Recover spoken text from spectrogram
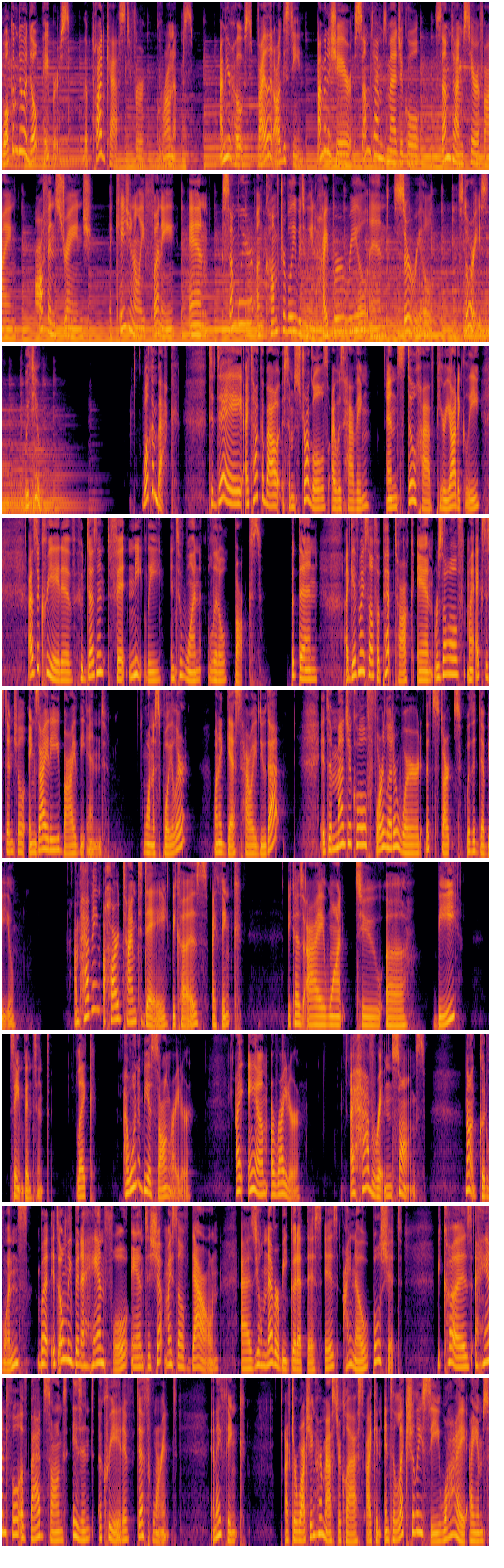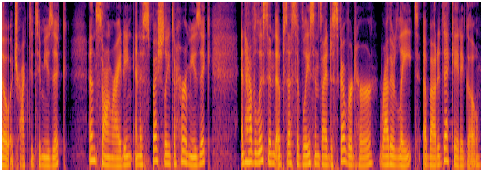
Welcome to Adult Papers, the podcast for grown-ups. I'm your host, Violet Augustine. I'm going to share sometimes magical, sometimes terrifying, often strange, occasionally funny, and somewhere uncomfortably between hyper real and surreal stories with you. Welcome back. Today, I talk about some struggles I was having and still have periodically as a creative who doesn't fit neatly into one little box. But then I give myself a pep talk and resolve my existential anxiety by the end. Want a spoiler? Want to guess how I do that? It's a magical four letter word that starts with a W. I'm having a hard time today because I think because I want to uh be St. Vincent. Like I want to be a songwriter. I am a writer. I have written songs. Not good ones, but it's only been a handful and to shut myself down as you'll never be good at this is I know bullshit. Because a handful of bad songs isn't a creative death warrant. And I think after watching her masterclass, I can intellectually see why I am so attracted to music and songwriting, and especially to her music, and have listened obsessively since I discovered her rather late, about a decade ago.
